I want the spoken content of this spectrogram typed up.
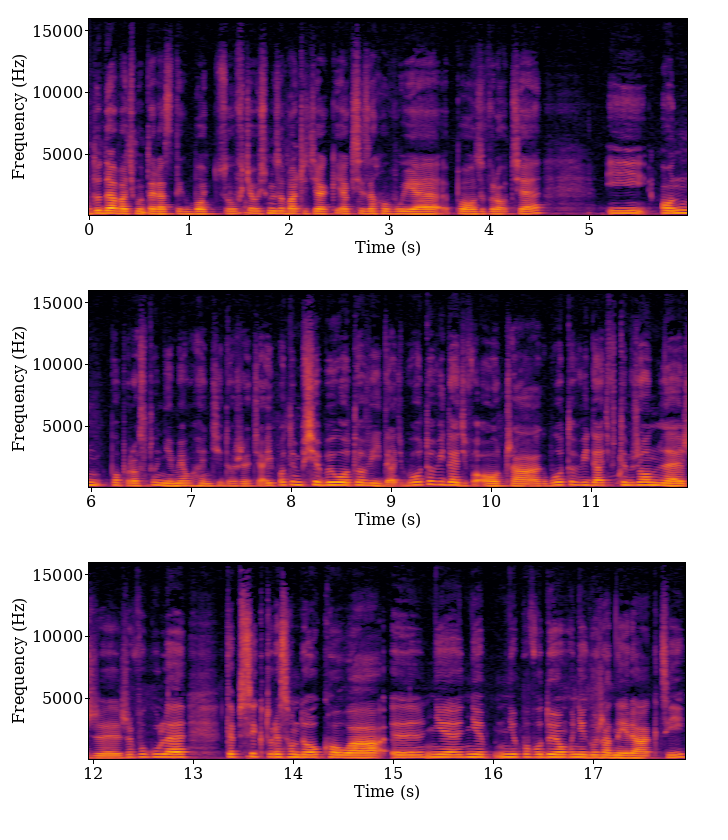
dodawać mu teraz tych bodźców. Chciałyśmy zobaczyć, jak, jak się zachowuje po zwrocie. I on po prostu nie miał chęci do życia. I po tym psie było to widać. Było to widać w oczach, było to widać w tym, że on leży, że w ogóle te psy, które są dookoła, y, nie, nie, nie powodują u niego żadnej reakcji.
